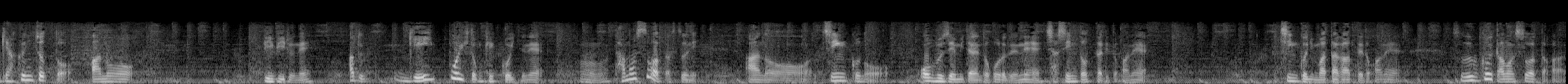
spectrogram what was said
逆にちょっと、あの、ビビるね、あと、ゲイっぽい人も結構いてね、うん、楽しそうだった、普通に。あの、チンコのオブジェみたいなところでね、写真撮ったりとかね、チンコにまたがってとかね、すっごい楽しそうだったから、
